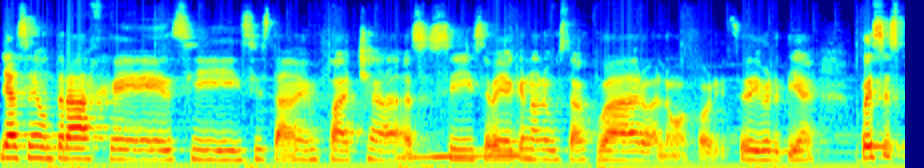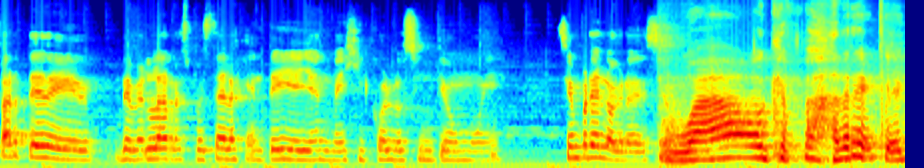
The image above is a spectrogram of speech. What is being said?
ya sea un traje, si, si estaba en fachas, si se veía que no le gustaba jugar o a lo mejor se divertía. Pues es parte de, de ver la respuesta de la gente y ella en México lo sintió muy, siempre lo agradeció. Wow, qué padre. Qué...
